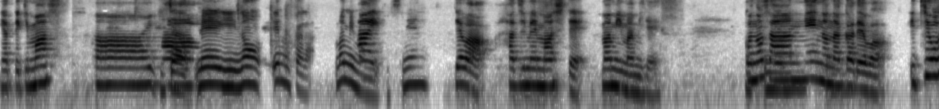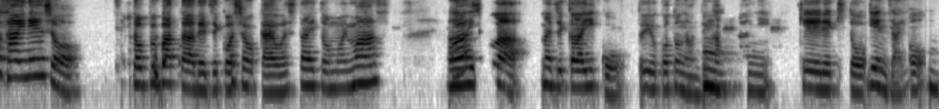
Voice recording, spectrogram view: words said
やってきます。はーい。じゃあ、メイの M から、マミマミですね。では、はじめまして、まみまみです。この3人の中では、一応最年少、トップバッターで自己紹介をしたいと思います。はい詳しくは、まあ、次回以降ということなんで、うん簡単に経歴と現在をうん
